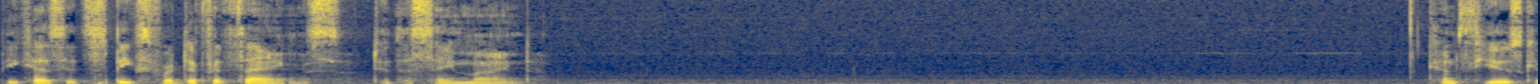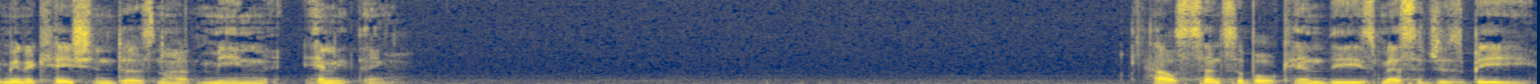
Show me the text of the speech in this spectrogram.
because it speaks for different things to the same mind. Confused communication does not mean anything. How sensible can these messages be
